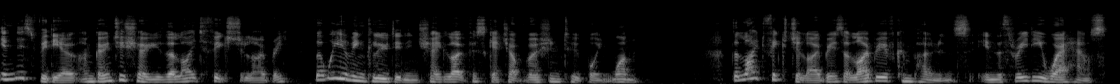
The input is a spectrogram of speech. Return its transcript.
In this video I'm going to show you the light fixture library that we have included in Shaderlight for SketchUp version 2.1. The light fixture library is a library of components in the 3D warehouse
